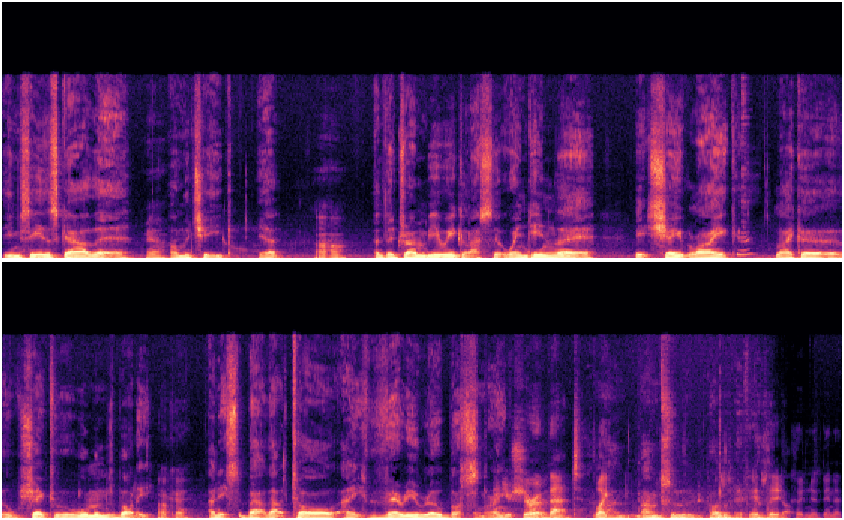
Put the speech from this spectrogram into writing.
You can see the scar there Yeah. on the cheek, yeah? Uh huh. And the Drambuie glass that went in there, it's shaped like like a shaped of a woman's body. Okay. And it's about that tall and it's very robust. And you're sure of that? Like, I'm absolutely positive. 'cause the it couldn't have been a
